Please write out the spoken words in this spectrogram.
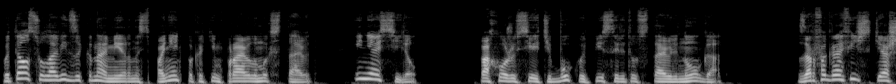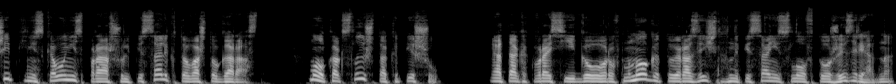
Пытался уловить закономерность, понять, по каким правилам их ставят, и не осилил. Похоже, все эти буквы писари тут ставили наугад. За орфографические ошибки ни с кого не спрашивали, писали кто во что гораст. Мол, как слышу, так и пишу. А так как в России говоров много, то и различных написаний слов тоже изрядно.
